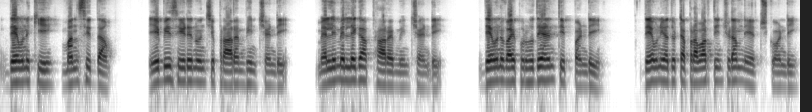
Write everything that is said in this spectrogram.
దేవునికి మనసిద్దాం. ఏబిసిడి నుంచి ప్రారంభించండి. మెల్లిమెల్లిగా ప్రారంభించండి. దేవుని వైపు హృదయాన్ని తిప్పండి. దేవుని ఎదుట ప్రవర్తించడం నేర్చుకోండి.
